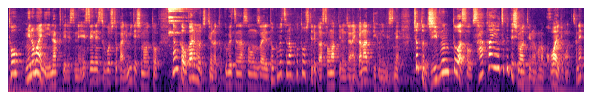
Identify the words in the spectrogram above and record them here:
遠目の前にいなくてですね SNS 越しとかに見てしまうとなんかお金持ちっていうのは特別な存在で特別なことをしてるからそうなってるんじゃないかなっていうふうにですねちょっと自分とはそう境を作ってしまうっていうのはこの怖いところなんですよね。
